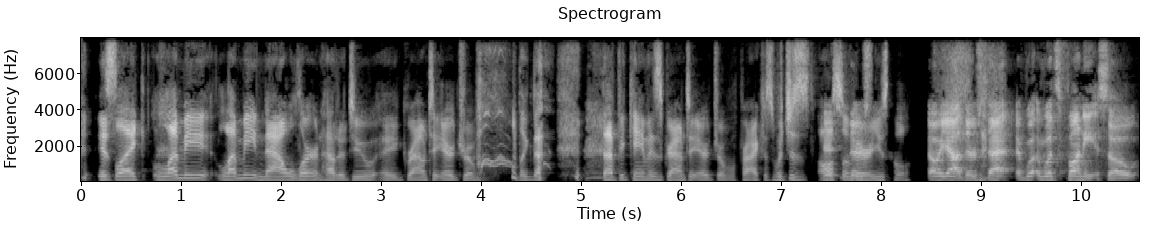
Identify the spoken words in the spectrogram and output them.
is like, let me let me now learn how to do a ground to air dribble. like that that became his ground to air dribble practice, which is also there's- very useful. Oh yeah, there's that. What's funny? So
